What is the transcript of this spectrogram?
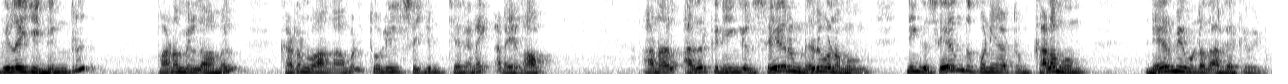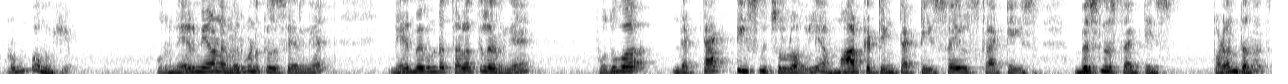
விலகி நின்று பணம் இல்லாமல் கடன் வாங்காமல் தொழில் செய்யும் திறனை அடையலாம். ஆனால் அதற்கு நீங்கள் சேரும் நிறுவனமும் நீங்கள் சேர்ந்து பணியாற்றும் களமும் நேர்மை கொண்டதாக இருக்க வேண்டும். ரொம்ப முக்கியம். ஒரு நேர்மையான நிறுவனத்தில் சேருங்க. நேர்மை கொண்ட தளத்தில் இருங்க. பொதுவாக இந்த டாக்டிஸ்னு சொல்லுவாங்க இல்லையா? Marketing tactics sales tactics business tactics பலன் தராது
